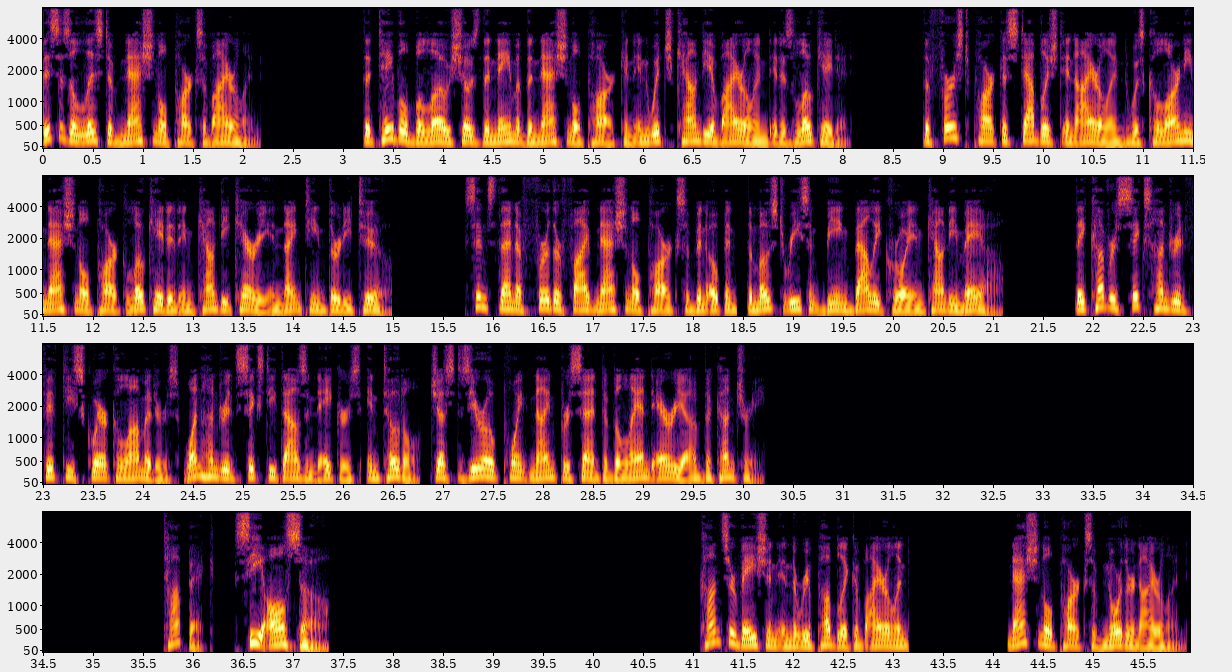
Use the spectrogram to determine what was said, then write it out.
This is a list of national parks of Ireland. The table below shows the name of the national park and in which county of Ireland it is located. The first park established in Ireland was Killarney National Park located in County Kerry in 1932. Since then a further five national parks have been opened, the most recent being Ballycroy in County Mayo. They cover 650 square kilometers, 160,000 acres in total, just 0.9% of the land area of the country. Topic: See also Conservation in the Republic of Ireland National Parks of Northern Ireland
